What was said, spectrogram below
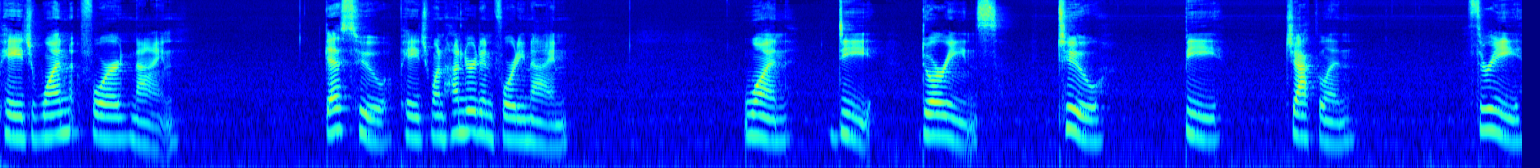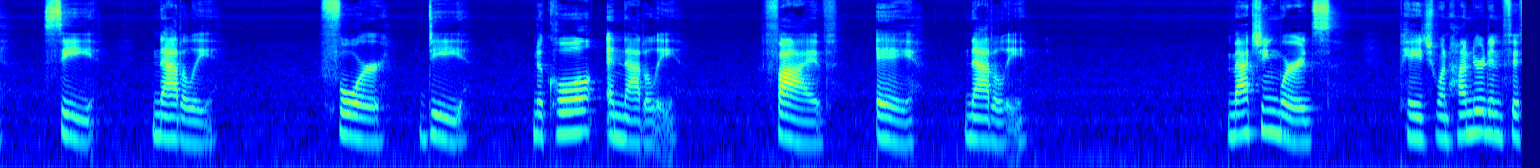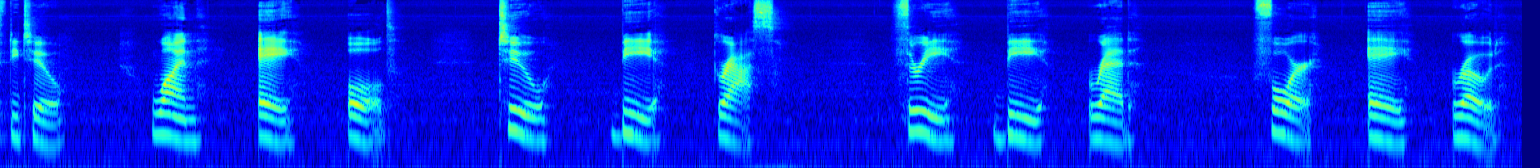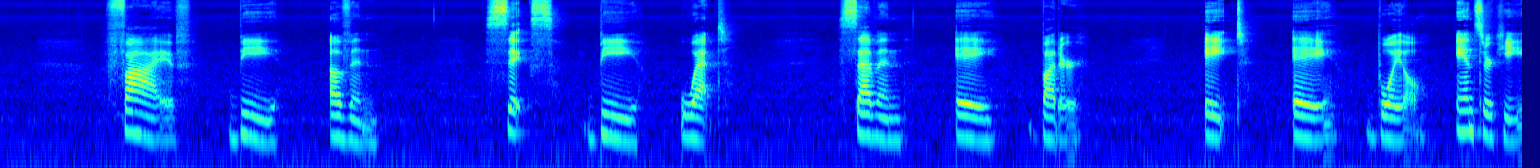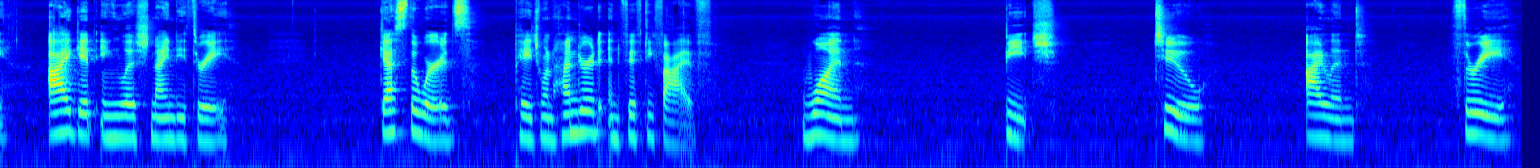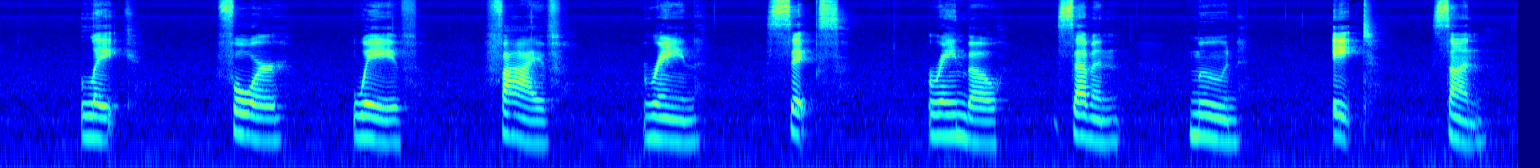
page 149. Guess Who, page 149. 1. D. Doreen's. 2. B. Jacqueline. 3. C. Natalie. 4. D. Nicole and Natalie. 5. A. Natalie. Matching words, page 152. 1. A. Old. 2. B. Grass. 3. B. Red. 4. A. Road. 5. B. Oven. 6. B. Wet. 7. A. Butter. 8. A. Boil. Answer key. I get English 93. Guess the words. Page 155. 1. Beach. 2. Island. 3. Lake. 4. Wave. 5. Rain. 6. Rainbow. 7 moon, 8, sun.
